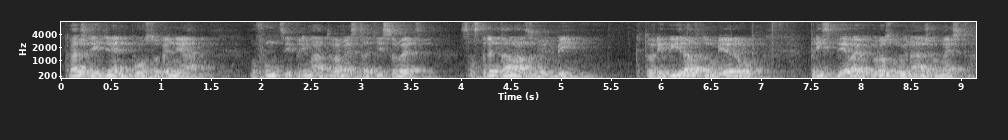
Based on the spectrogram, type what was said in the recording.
každý deň pôsobenia vo funkcii primátora mesta Tisovec sa stretávam s ľuďmi, ktorí výraznou mierou prispievajú k rozvoju nášho mesta.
